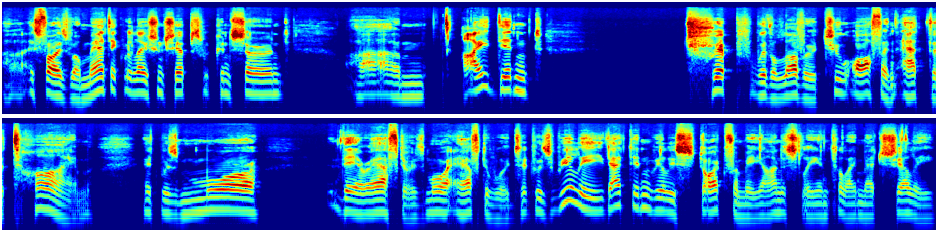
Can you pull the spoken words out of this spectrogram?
Uh, as far as romantic relationships were concerned, um, I didn't trip with a lover too often at the time. It was more thereafter, it's more afterwards. It was really, that didn't really start for me, honestly, until I met Shelley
